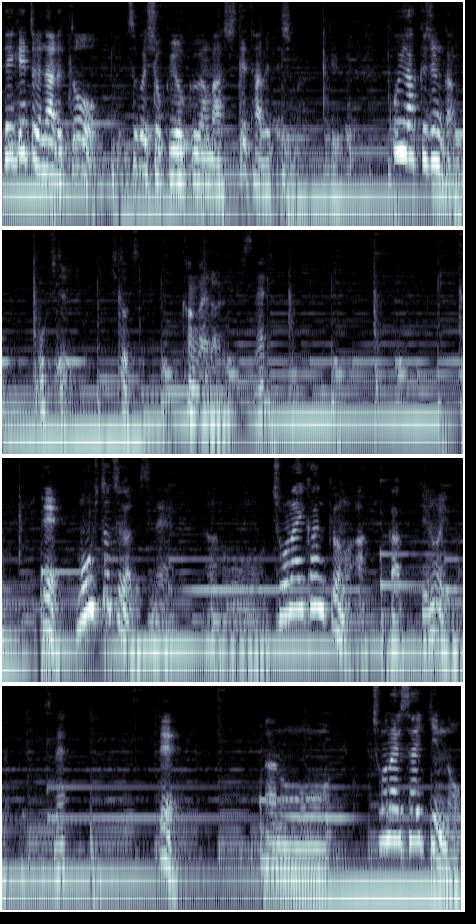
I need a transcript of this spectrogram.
低血糖になるとすごい食欲が増して食べてしまうっていうこういう悪循環が起きてる一つ考えられるんですね。でもう一つがですねあの腸内環境の悪化っていうのが言われてるんですね。であの腸内細菌の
